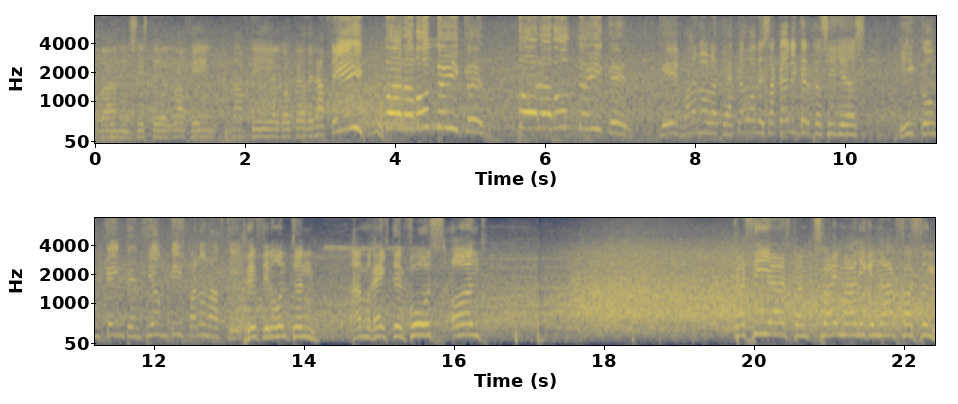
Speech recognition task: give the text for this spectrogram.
Morán insiste el Racing. Nafti, el golpeo de Nafti. ¿Para dónde Iker? ¿Para dónde Iker? Qué mano la que acaba de sacar Iker Casillas. Y con qué intención disparó Nafti. trifft ihn unten am rechten Fuß und Casillas beim zweimaligen Nachfassen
